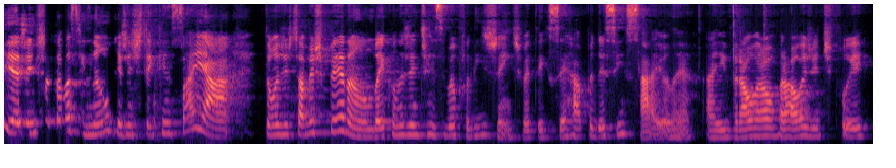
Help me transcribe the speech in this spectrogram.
E a gente já tava assim, não, que a gente tem que ensaiar. Então a gente tava esperando. Aí quando a gente recebeu, eu falei, gente, vai ter que ser rápido esse ensaio, né? Aí, vral, vral, vral, a gente foi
